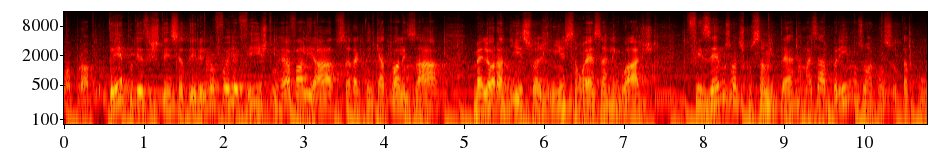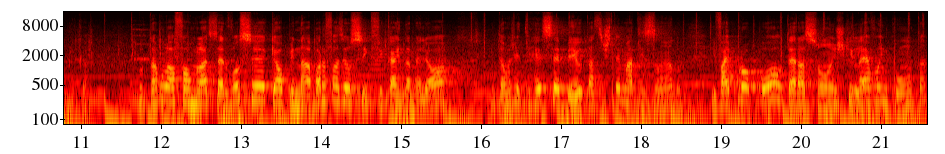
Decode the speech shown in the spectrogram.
com o próprio tempo de existência dele. Ele não foi revisto, reavaliado. Será que tem que atualizar? Melhora nisso, as linhas são essas, as linguagens. Fizemos uma discussão interna, mas abrimos uma consulta pública. Botamos lá o formulário e disseram: Você quer opinar? Bora fazer o SIC ficar ainda melhor? Então a gente recebeu, está sistematizando e vai propor alterações que levam em conta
